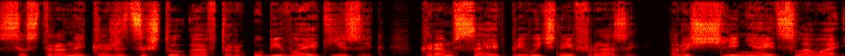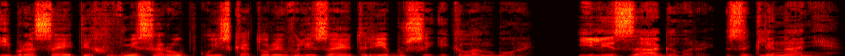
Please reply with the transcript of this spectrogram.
Со стороны кажется, что автор убивает язык, кромсает привычные фразы, расчленяет слова и бросает их в мясорубку, из которой вылезают ребусы и каламбуры. Или заговоры, заклинания.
